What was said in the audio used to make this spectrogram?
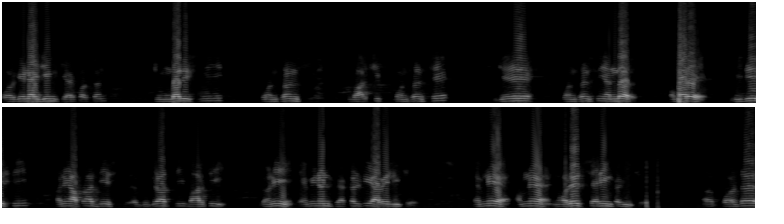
organising chairperson ચુમ્બાલીસમી કોન્ફરન્સ વાર્ષિક કોન્ફરન્સ છે, જે કોન્ફરન્સની અંદર અમારે વિદેશથી અને આપણા દેશ, ગુજરાતથી બહારથી ઘણી એમિનન્ટ ફેકલ્ટી આવેલી છે. એમને, અમને નોલેજ શેરિંગ કર્યું છે. For the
